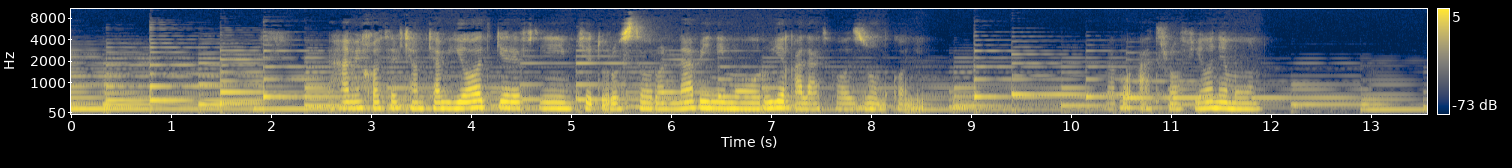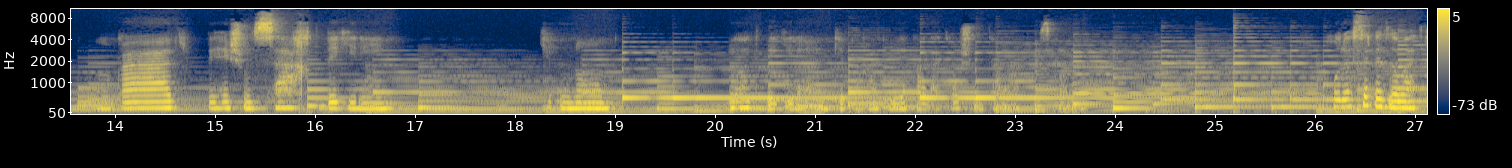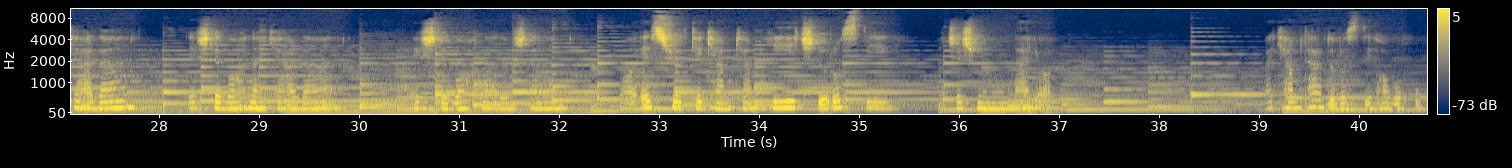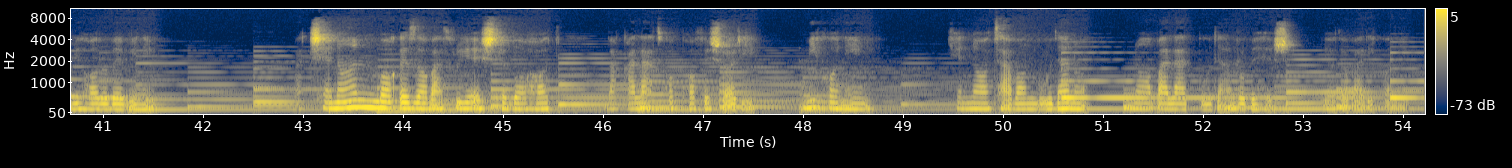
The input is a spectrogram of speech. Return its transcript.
به همین خاطر کم کم یاد گرفتیم که درست ها رو نبینیم و روی غلط ها زوم کنیم. و با اطرافیانمون اونقدر بهشون سخت بگیریم اونا یاد بگیرن که فقط روی غلطاشون تمرکز کنن. خلاصه قضاوت کردن اشتباه نکردن اشتباه نداشتن باعث شد که کم کم هیچ درستی چشممون نیاد. و کمتر درستی ها و خوبی ها رو ببینیم. و چنان با قضاوت روی اشتباهات و غلط ها پافشاری. می کنیم که ناتوان بودن و نابلد بودن رو بهش یادآوری کنیم.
